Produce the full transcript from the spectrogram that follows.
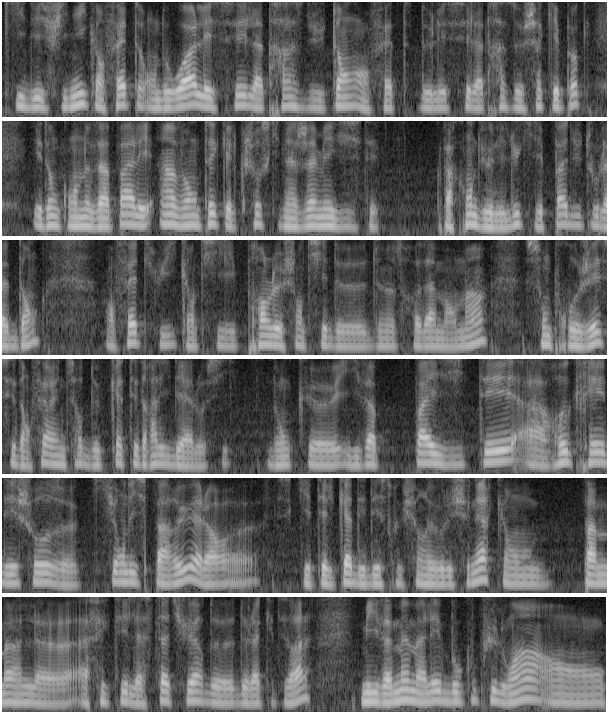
qui définit qu'en fait on doit laisser la trace du temps en fait, de laisser la trace de chaque époque, et donc on ne va pas aller inventer quelque chose qui n'a jamais existé. Par contre, Viollet-Luc, il n'est pas du tout là-dedans. En fait, lui, quand il prend le chantier de, Notre-Dame en main, son projet, c'est d'en faire une sorte de cathédrale idéale aussi. Donc, euh, il va pas hésiter à recréer des choses qui ont disparu. Alors, euh, ce qui était le cas des destructions révolutionnaires qui ont pas mal euh, affecté la statuaire de, de, la cathédrale, mais il va même aller beaucoup plus loin en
